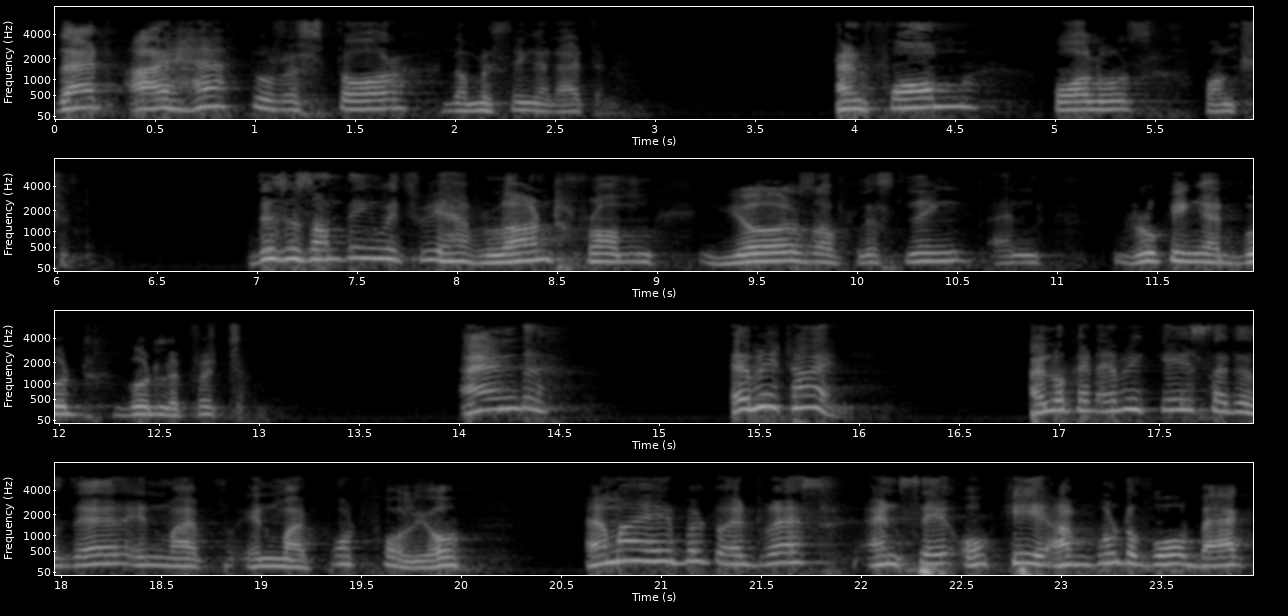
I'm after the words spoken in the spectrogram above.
That I have to restore the missing anatomy. And form follows function. This is something which we have learned from years of listening and looking at good, good literature. And every time I look at every case that is there in my, in my portfolio, am I able to address and say, okay, I'm going to go back,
